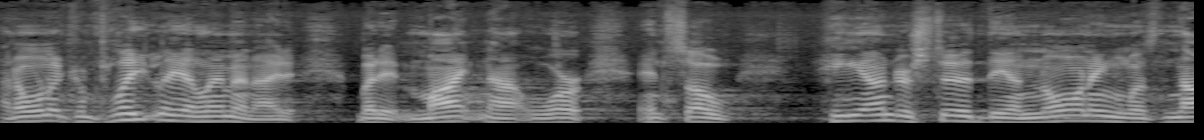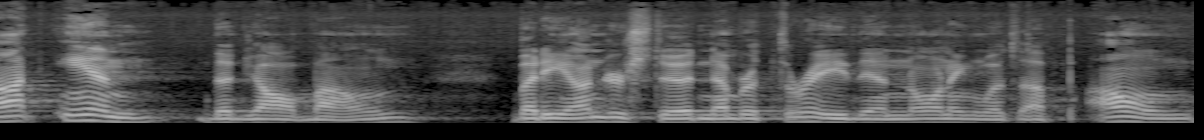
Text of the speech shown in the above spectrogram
I don't want to completely eliminate it, but it might not work. And so he understood the anointing was not in the jawbone, but he understood, number three, the anointing was upon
